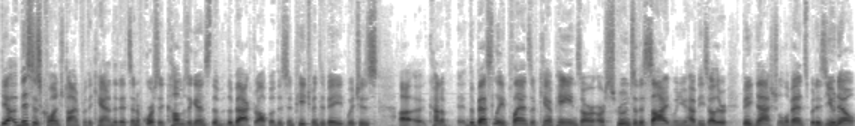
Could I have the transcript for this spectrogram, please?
Yeah, this is crunch time for the candidates. And of course, it comes against the, the backdrop of this impeachment debate, which is uh, kind of the best laid plans of campaigns are, are, strewn to the side when you have these other big national events. But as you know,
